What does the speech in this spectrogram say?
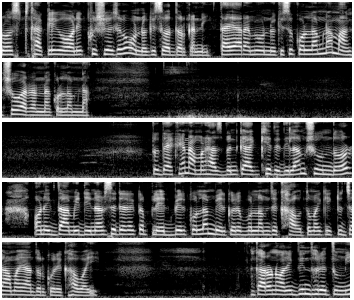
রোস্ট থাকলে অনেক খুশি হয়ে যাবে, অন্য কিছু আর দরকার নেই। তাই আর আমি অন্য কিছু করলাম না, মাংসও আর রান্না করলাম না। তো দেখেন আমার হাজব্যান্ডকে আগে খেতে দিলাম, সুন্দর। অনেক দামি ডিনার সেটের একটা প্লেট বের করলাম, বের করে বললাম যে, খাও, তোমাকে একটু জামাই আদর করে খাওয়াই। কারণ অনেক দিন ধরে তুমি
